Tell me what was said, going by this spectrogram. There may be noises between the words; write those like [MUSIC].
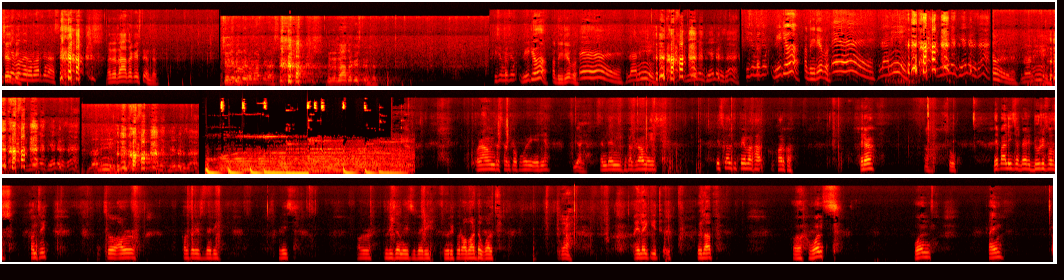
Selfie मेरो अनुहार चाहिँ नाच्छ अनि राजाको यस्तै हुन्छ भिडियो अब भिडियो पो ए ए, नानी around the Sanpopuri area. Yeah, yeah. And then background is it's called the Pema Karka. You know? Oh. So Nepal is a very beautiful country. So our culture is very rich. Our tourism is very beautiful over the world. Yeah. I like it. We love. Uh, once one time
